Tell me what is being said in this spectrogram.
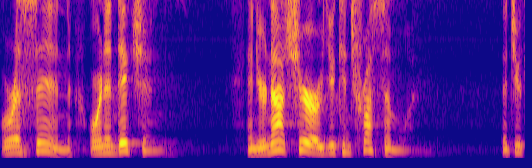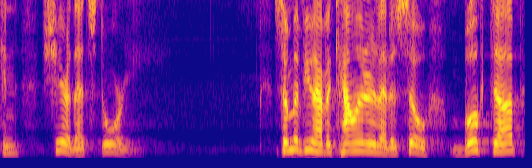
or a sin or an addiction, and you're not sure you can trust someone, that you can share that story. Some of you have a calendar that is so booked up,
